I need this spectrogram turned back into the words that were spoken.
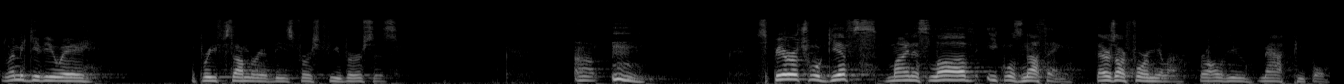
So let me give you a, a brief summary of these first few verses. Uh, spiritual gifts minus love equals nothing. There's our formula for all of you math people.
